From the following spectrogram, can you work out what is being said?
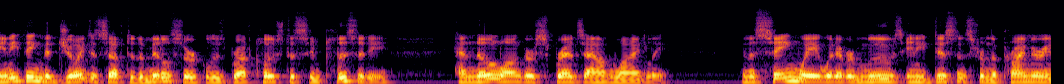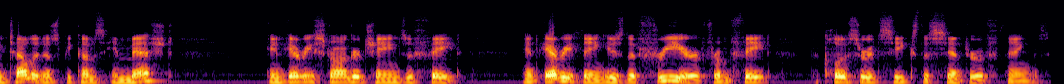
Anything that joins itself to the middle circle is brought close to simplicity and no longer spreads out widely. In the same way, whatever moves any distance from the primary intelligence becomes enmeshed in every stronger chains of fate, and everything is the freer from fate the closer it seeks the center of things.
